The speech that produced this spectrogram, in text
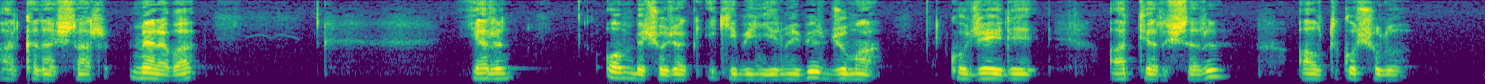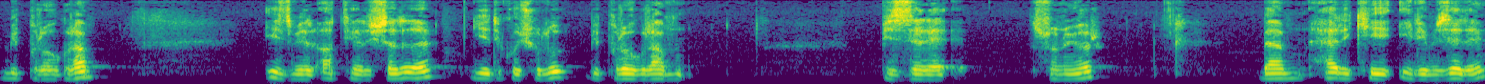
Arkadaşlar merhaba. Yarın 15 Ocak 2021 Cuma Kocaeli At Yarışları 6 koşulu bir program. İzmir At Yarışları da 7 koşulu bir program bizlere sunuyor. Ben her iki ilimize de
